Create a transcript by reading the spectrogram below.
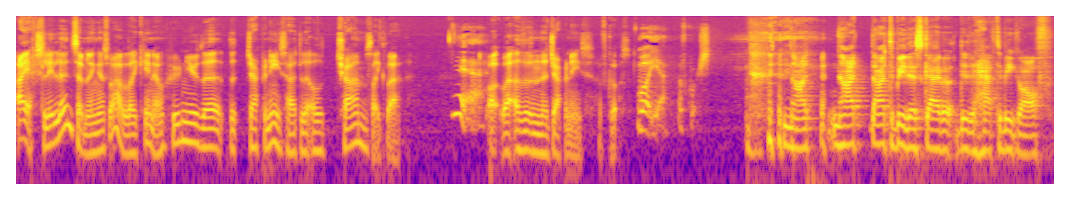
I actually learned something as well. Like you know, who knew that the Japanese had little charms like that? Yeah. Well, well, other than the Japanese, of course. Well, yeah, of course. not not not to be this guy, but did it have to be golf?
